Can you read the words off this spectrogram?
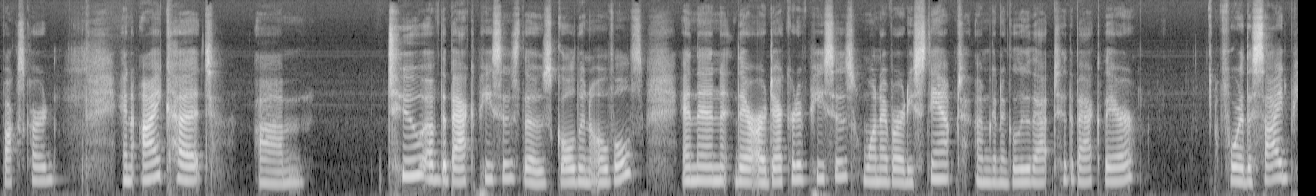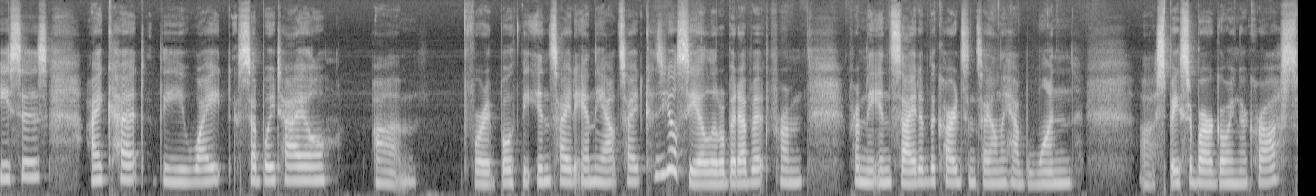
box card. And I cut um, two of the back pieces, those golden ovals, and then there are decorative pieces. One I've already stamped. I'm going to glue that to the back there. For the side pieces, I cut the white subway tile um, for it both the inside and the outside because you'll see a little bit of it from from the inside of the card since I only have one uh, spacer bar going across.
